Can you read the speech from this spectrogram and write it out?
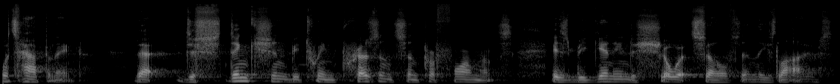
What's happening? That distinction between presence and performance is beginning to show itself in these lives.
